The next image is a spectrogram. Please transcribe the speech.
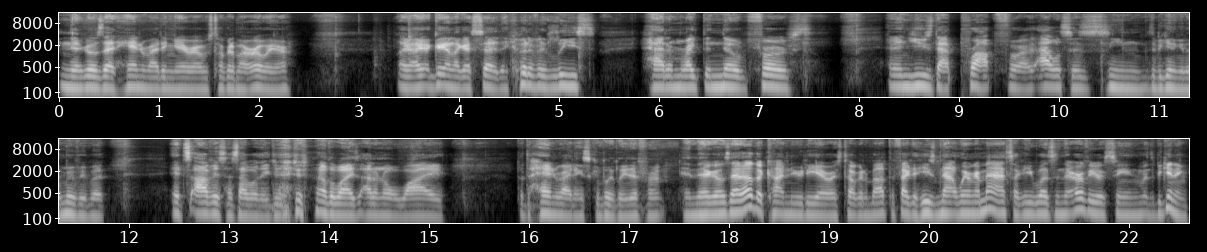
And there goes that handwriting error I was talking about earlier. Like I, again, like I said, they could have at least had him write the note first, and then use that prop for Alice's scene at the beginning of the movie. But it's obvious that's not what they did. Otherwise, I don't know why. But the handwriting is completely different. And there goes that other continuity error I was talking about the fact that he's not wearing a mask like he was in the earlier scene at the beginning.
